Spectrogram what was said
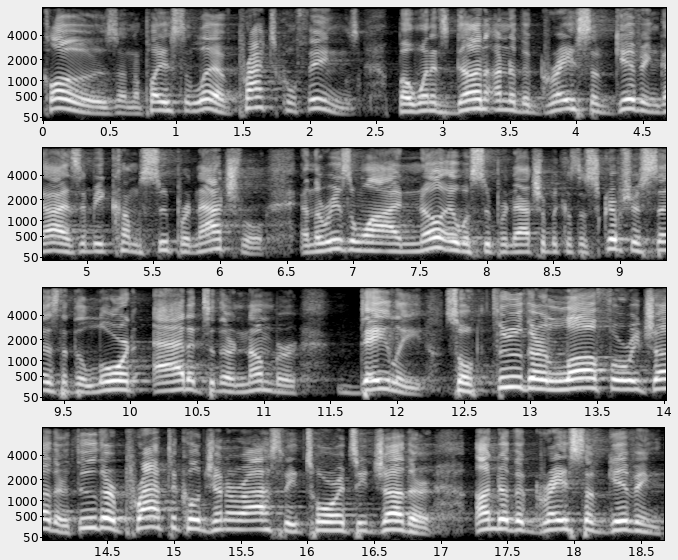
clothes and a place to live, practical things. But when it's done under the grace of giving, guys, it becomes supernatural. And the reason why I know it was supernatural because the scripture says that the Lord added to their number daily. So through their love for each other, through their practical generosity towards each other, under the grace of giving,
